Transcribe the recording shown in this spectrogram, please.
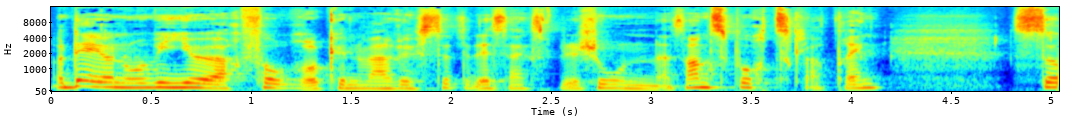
Og det er jo noe vi gjør for å kunne være rustet til disse ekspedisjonene. Sant? Sportsklatring. Så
